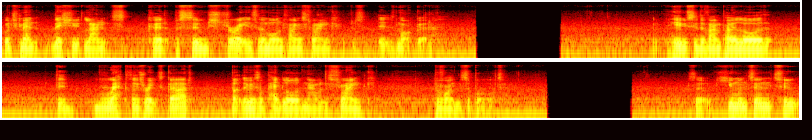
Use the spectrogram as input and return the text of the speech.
Which meant this lance could pursue straight into the Mournfang's flank, which is not good. Here we see the Vampire Lord did wreck those Reiksguard, but there is a Peg Lord now on his flank, providing support. So, Human turn 2.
